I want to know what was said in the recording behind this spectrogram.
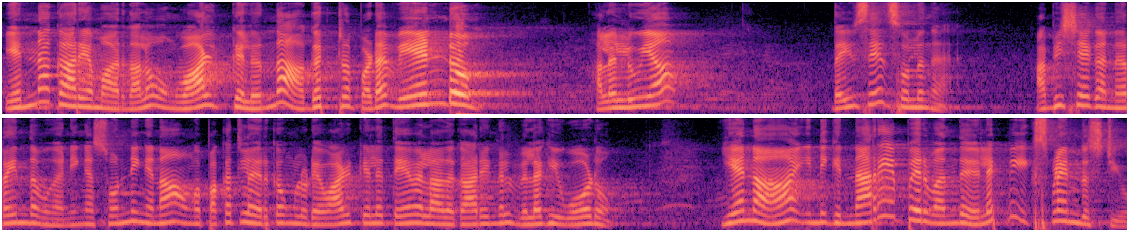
என்ன காரியமாக இருந்தாலும் உங்கள் வாழ்க்கையிலிருந்து அகற்றப்பட வேண்டும். ஹலோ லூயா தயவுசெய்து சொல்லுங்க. அபிஷேகம் நிறைந்தவங்க நீங்கள் சொன்னீங்கன்னா அவங்க பக்கத்தில் இருக்கவங்களுடைய வாழ்க்கையில் தேவையில்லாத காரியங்கள் விலகி ஓடும். ஏன்னா இன்னைக்கு நிறைய பேர் வந்து let me explain this you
